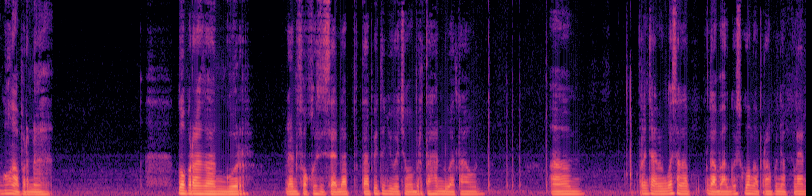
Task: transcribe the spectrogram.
gue nggak pernah gue pernah nganggur dan fokus di stand up tapi itu juga cuma bertahan 2 tahun. Um, perencanaan gue sangat nggak bagus gue nggak pernah punya plan.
